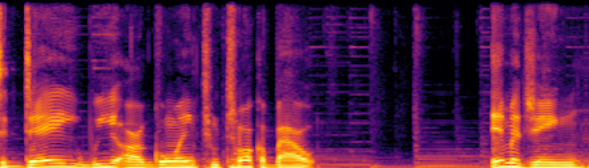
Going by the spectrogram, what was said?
today we are going to talk about imaging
